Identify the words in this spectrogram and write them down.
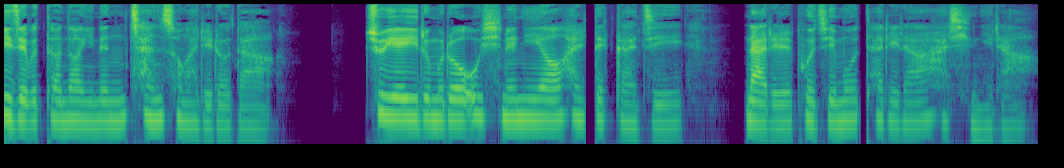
이제부터 너희는 찬송하리로다. 주의 이름으로 오시는 이여 할 때까지 나를 보지 못하리라 하시니라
